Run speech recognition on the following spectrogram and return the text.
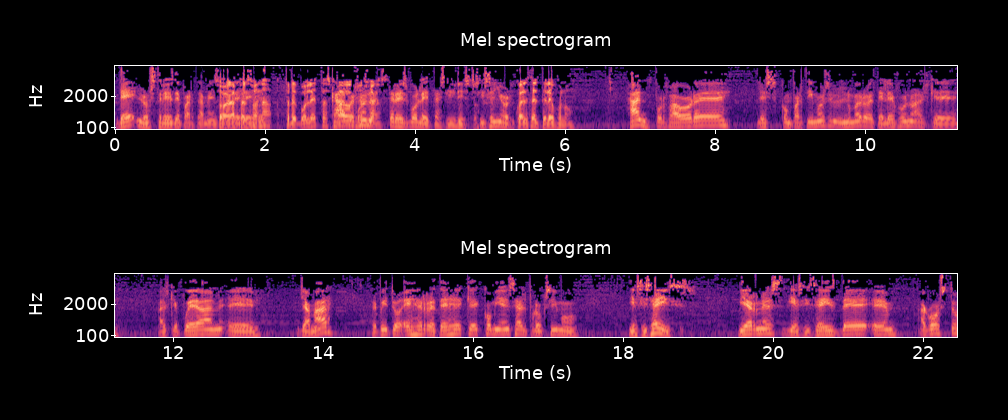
de los tres departamentos. Sobre la persona, tres boletas Cada para dos persona funciones. tres boletas, sí. Listo. Sí, señor. ¿Y cuál es el teléfono? Han, por favor, eh, les compartimos el número de teléfono al que al que puedan eh, llamar. Repito, EGRTG que comienza el próximo 16, viernes 16 de eh, agosto.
